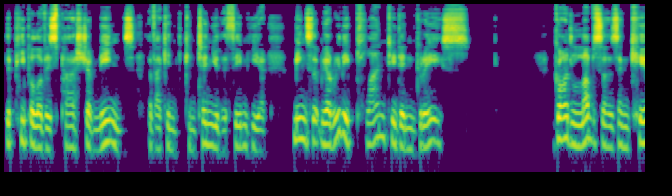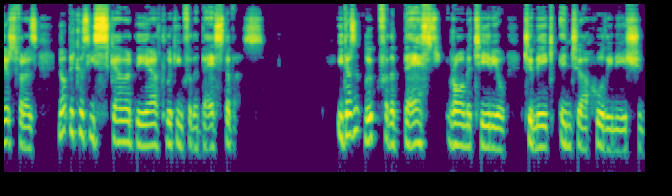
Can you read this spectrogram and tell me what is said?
the people of his pasture means, if I can continue the theme here, means that we are really planted in grace. God loves us and cares for us, not because He scoured the earth looking for the best of us. He doesn't look for the best raw material to make into a holy nation.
